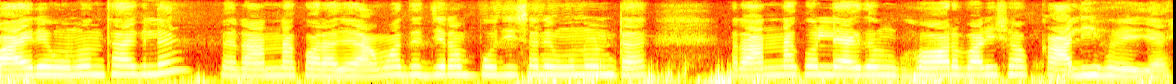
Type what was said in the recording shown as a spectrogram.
বাইরে উনুন থাকলে রান্না করা যায়। আমাদের যেরকম পজিশনে উনুনটা, রান্না করলে একদম ঘর বাড়ি সব কালি হয়ে যায়।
